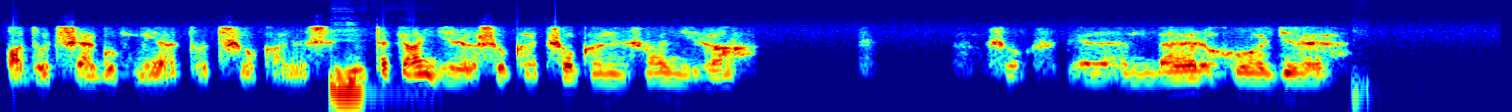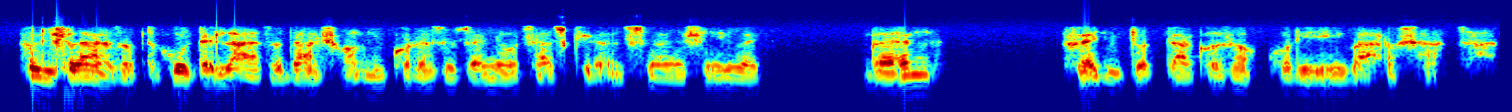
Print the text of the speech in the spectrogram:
adottságok miatt ott sokan összegyűltek, annyira sokat, sokan és annyira sok ember, hogy föl is lázadtak. Volt egy lázadás, amikor az 1890-es években felgyújtották az akkori városházát.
